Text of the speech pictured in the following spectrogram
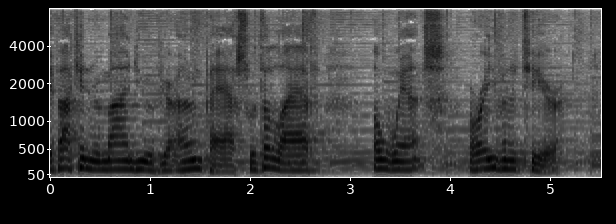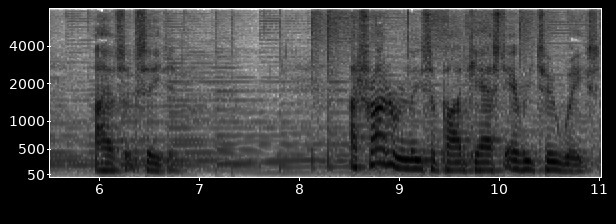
If I can remind you of your own past with a laugh, a wince, or even a tear, I have succeeded. I try to release a podcast every two weeks,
